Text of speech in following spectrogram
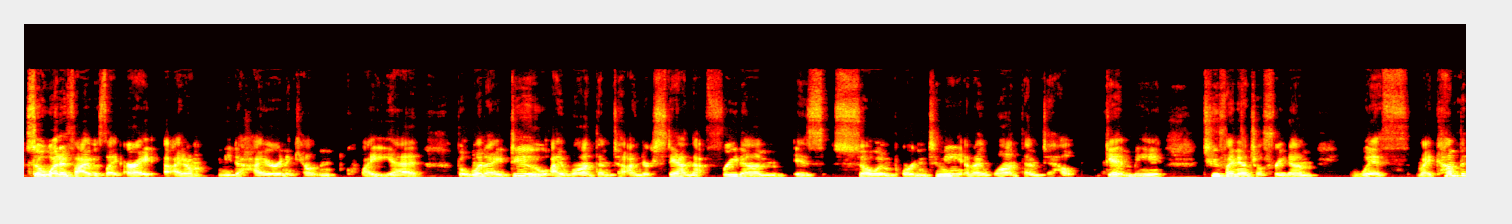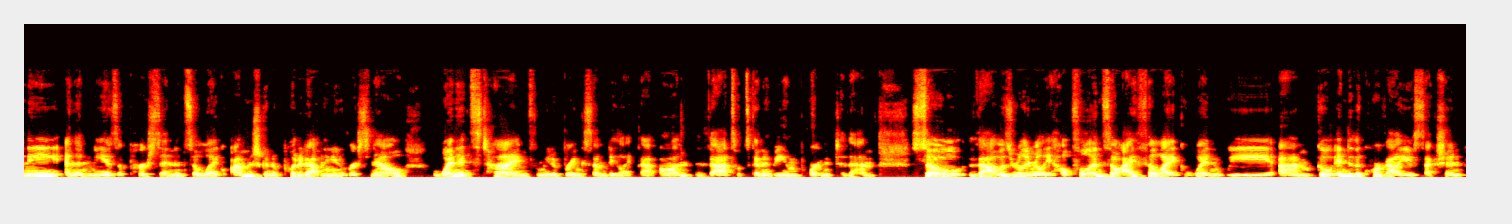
So what if I was like, all right, I don't need to hire an accountant quite yet, but when I do, I want them to understand that freedom is so important to me and I want them to help get me to financial freedom with my company and then me as a person. And so, like, I'm just going to put it out in the universe now. When it's time for me to bring somebody like that on, that's what's going to be important to them. So, that was really, really helpful. And so, I feel like when we um, go into the core values section,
